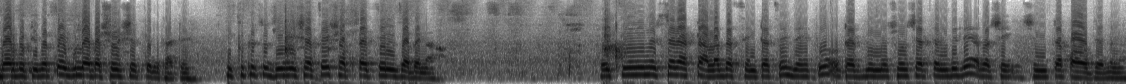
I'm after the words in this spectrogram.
বরবটি ভর্তা, এগুলো আবার সরিষার তেল খাটে। কিছু কিছু জিনিস আছে সবটাই তেল যাবে না। এই তিন জিনিসটার একটা আলাদা সেন্ট আছে, যেহেতু ওটার জন্য সরিষার তেল দিলে আবার সেই সেন্টটা পাওয়া যাবে না।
